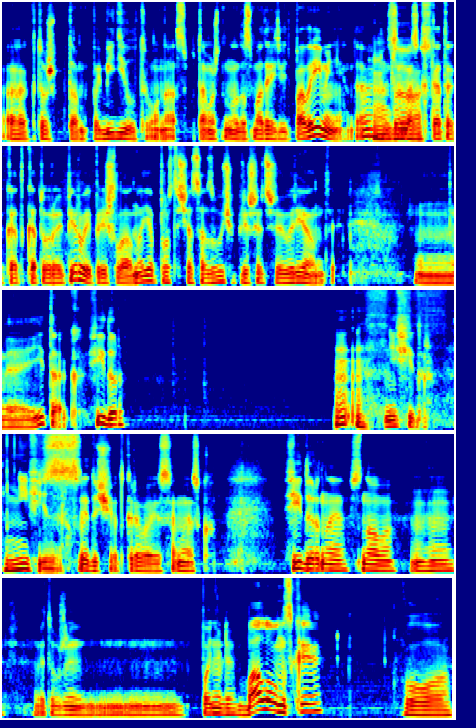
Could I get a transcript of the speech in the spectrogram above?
э, кто же там победил-то у нас, потому что надо смотреть ведь по времени, да, смс да. которая первой пришла, но я просто сейчас озвучу пришедшие варианты. Э, итак, фидер. М-м. Не фидер. Не фидер. Следующую открываю смс-ку. Фидерная снова. Угу. Это уже поняли. Баллонская. О.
